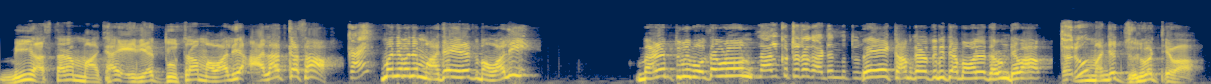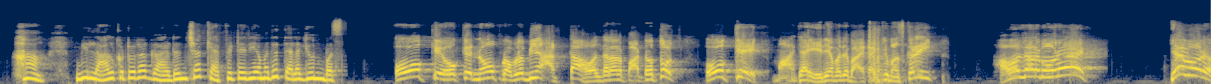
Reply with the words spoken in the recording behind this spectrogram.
मी असताना माझ्या एरियात दुसरा मवाली आलात कसा काय म्हणजे म्हणजे माझ्या एरियात मवाली मॅडम तुम्ही बोलता कुठून लाल कटोरा गार्डन मधून ए, एक काम करा तुम्ही त्या मवालीला धरून ठेवा धरू? म्हणजे झुलवत ठेवा हा मी लाल कटोरा गार्डनच्या कॅफेटेरियामध्ये त्याला घेऊन बस ओके ओके नो प्रॉब्लेम मी आत्ता हवालदाराला पाठवतोच ओके माझ्या एरियामध्ये बायकांची मस्करी हवालदार मोरे ये मोर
